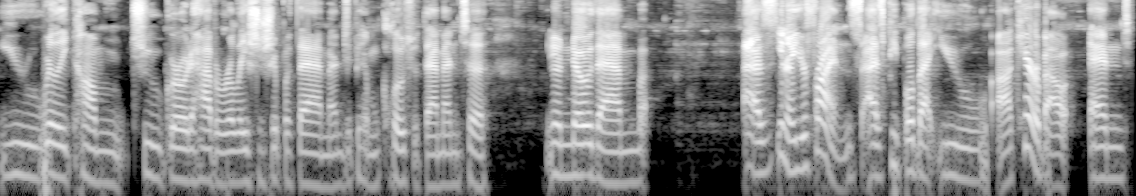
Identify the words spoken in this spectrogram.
you really come to grow to have a relationship with them and to become close with them and to you know know them as you know your friends as people that you uh, care about and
